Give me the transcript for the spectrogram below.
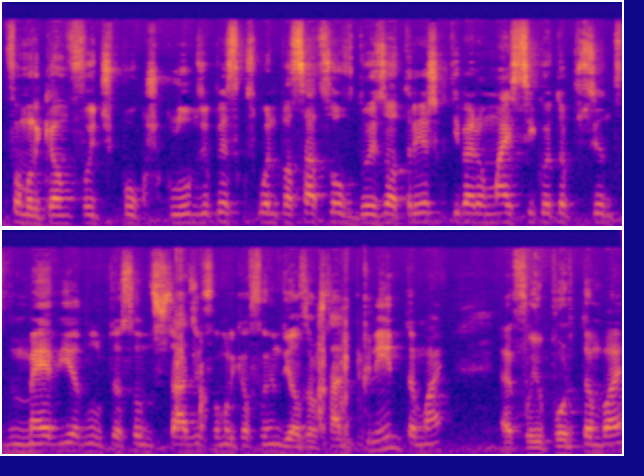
O Famalicão foi dos poucos clubes, eu penso que o ano passado só houve dois ou três que tiveram mais de 50% de média de lotação dos estádios e o Famalicão foi um deles. É um estádio pequenino também, eh, foi o Porto também,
